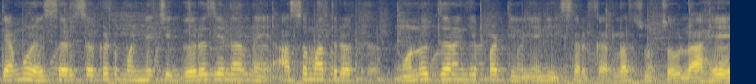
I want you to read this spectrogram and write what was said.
त्यामुळे सरसकट म्हणण्याची गरज येणार नाही असं मात्र मनोज जरांगे पाटील यांनी सरकारला सुचवलं आहे.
